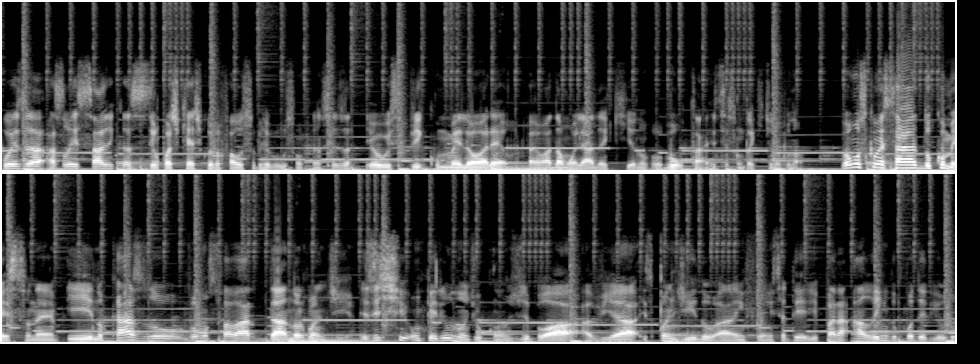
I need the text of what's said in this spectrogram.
coisa, as leis sádicas tem um podcast quando eu falo sobre Revolução Francesa. Eu explico melhor ela. Vai dar uma olhada aqui, eu não vou voltar esse assunto aqui de novo, não. Vamos começar do começo, né? E no caso, vamos falar da Normandia. Existe um período onde o Conde de Blois havia expandido a influência dele para além do poderio do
